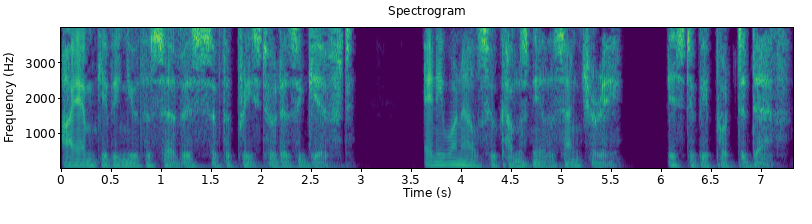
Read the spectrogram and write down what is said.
I am giving you the service of the priesthood as a gift. Anyone else who comes near the sanctuary is to be put to death.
